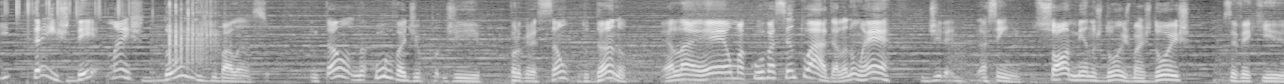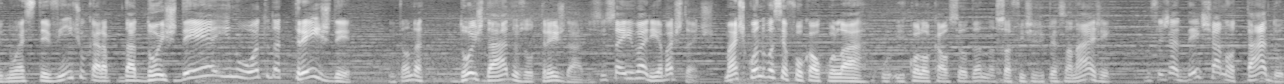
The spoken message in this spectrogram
e 3D mais 2 de balanço. Então, na curva de, de progressão do dano, ela é uma curva acentuada, ela não é assim, só menos 2 mais 2. Você vê que no ST20 o cara dá 2D e no outro dá 3D. Então dá dois dados ou três dados. Isso aí varia bastante. Mas quando você for calcular e colocar o seu dano na sua ficha de personagem, você já deixa anotado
